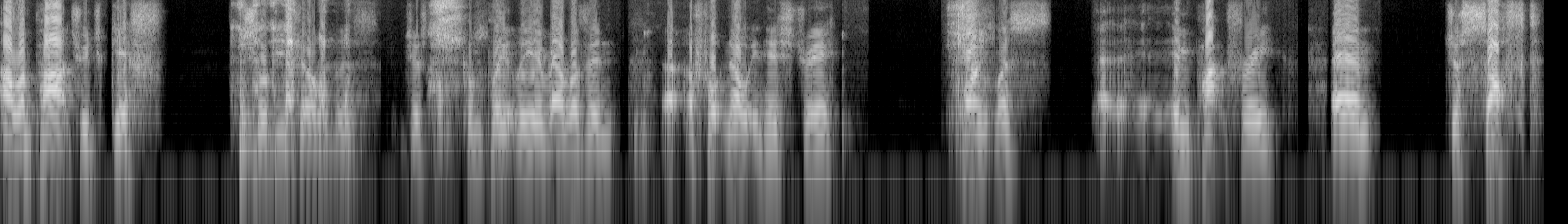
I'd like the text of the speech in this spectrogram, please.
Alan Partridge gif, shrug his shoulders, just completely irrelevant, a footnote in history, pointless, uh, impact free, um, just soft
